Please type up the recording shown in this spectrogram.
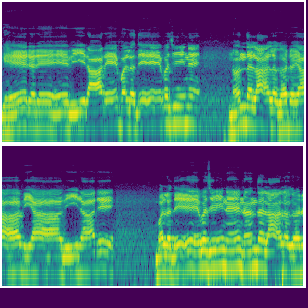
ઘેર રે વીરા રે બલદેવજીને નંદલાલ ઘર આવ્યા. વીરા રે બલદેવજીને નંદલાલ ઘર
